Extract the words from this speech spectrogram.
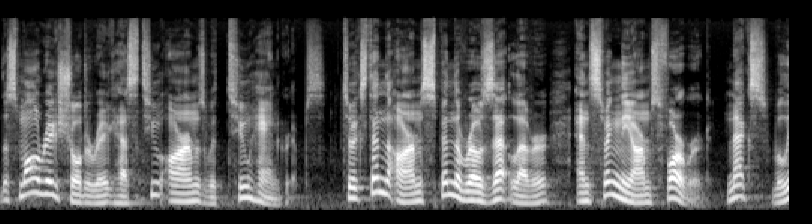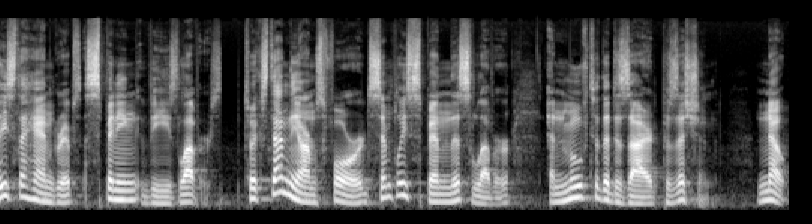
The SmallRig shoulder rig has two arms with two hand grips. To extend the arms, spin the rosette lever and swing the arms forward. Next, release the hand grips, spinning these levers. To extend the arms forward, simply spin this lever and move to the desired position. Note,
